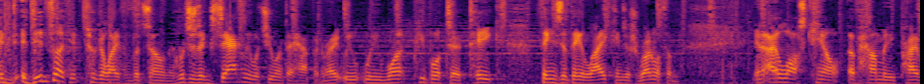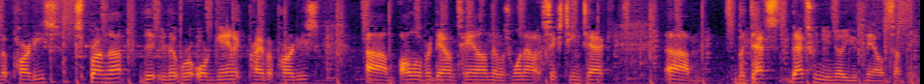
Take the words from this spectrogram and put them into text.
It, it, did feel like it took a life of its own, which is exactly what you want to happen, right? We, we want people to take things that they like and just run with them. And I lost count of how many private parties sprung up that, that were organic private parties um, all over downtown. There was one out at 16 Tech. Um, but that's that's when you know you've nailed something.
